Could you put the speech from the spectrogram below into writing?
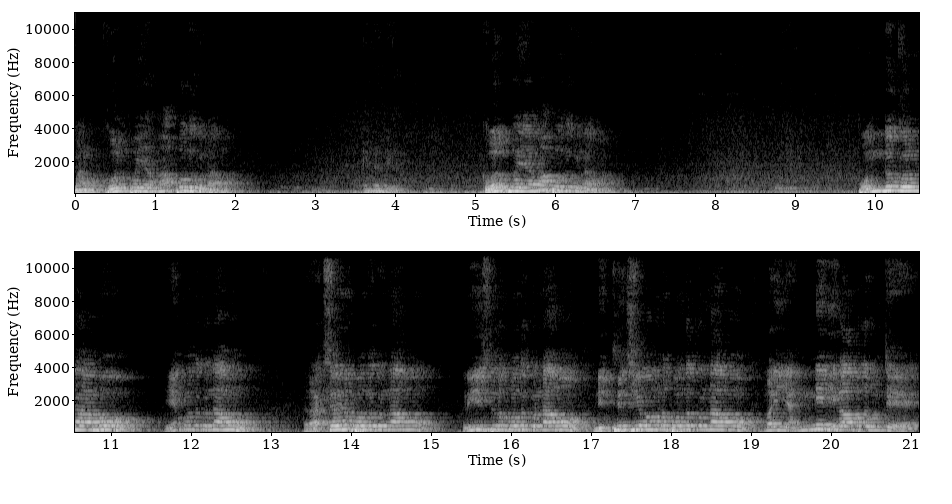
మనము కోల్పోయామా పొందుకున్నామా? ఏంటండి? కోల్పోయామా పొందుకున్నామా? పొందుకున్నాము. ఏం పొందుకున్నాము? రక్షణను పొందుకున్నాము. క్రీస్తును పొందుకున్నాము. నిత్య జీవమును పొందుకున్నాము. మరి అన్ని నీ లోపల ఉంటే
